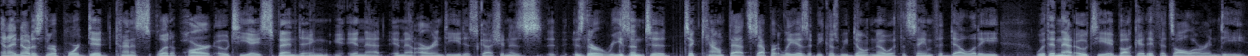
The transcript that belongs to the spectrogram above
And I noticed the report did kind of split apart OTA spending in that in that R and D discussion. Is is there a reason to to count that separately? Is it because we don't know with the same fidelity within that OTA bucket if it's all R and D?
